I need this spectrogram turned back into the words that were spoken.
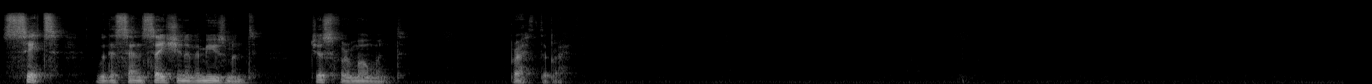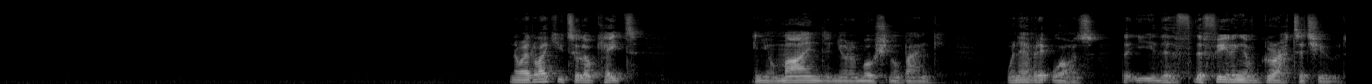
sit with a sensation of amusement just for a moment, breath to breath. Now I'd like you to locate in your mind and your emotional bank, whenever it was, that you, the, the feeling of gratitude.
